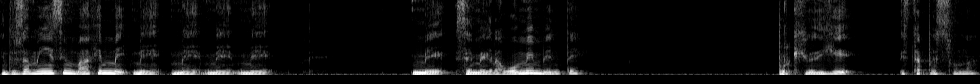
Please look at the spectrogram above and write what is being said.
Entonces a mí esa imagen me, me, me, me, me se me grabó en mi mente. Porque yo dije, esta persona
